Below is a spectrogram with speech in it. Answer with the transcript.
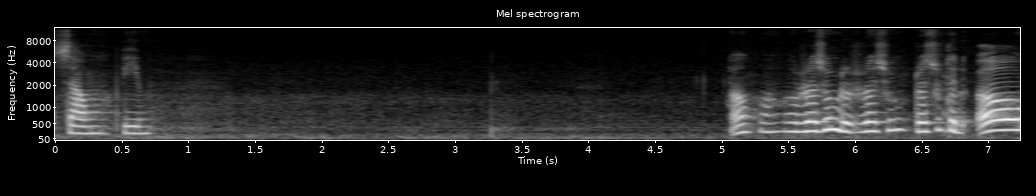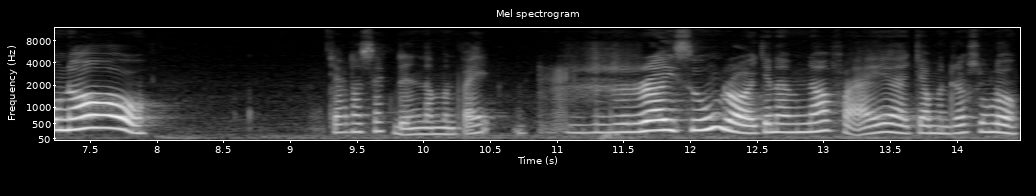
Xong phim. Ồ, rơi xuống được, rơi xuống, rơi xuống thì được. Oh no. Chắc nó xác định là mình phải rơi xuống rồi Cho nên nó phải à, cho mình rớt xuống luôn.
